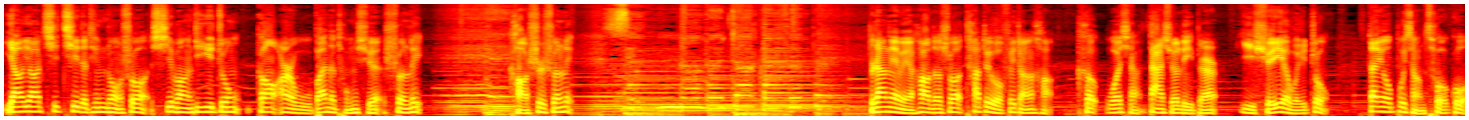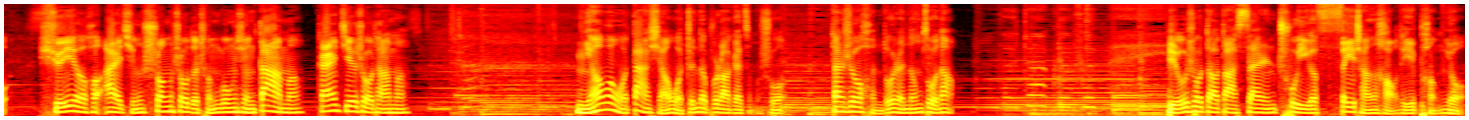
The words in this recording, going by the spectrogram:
幺幺七七的听众说，希望第一中高二五班的同学顺利，考试顺利。不让念尾号的说，他对我非常好，可我想大学里边以学业为重，但又不想错过学业和爱情双收的成功性大吗？该接受它吗？你要问我大小，我真的不知道该怎么说，但是有很多人能做到。比如说到大三人处一个非常好的一朋友，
